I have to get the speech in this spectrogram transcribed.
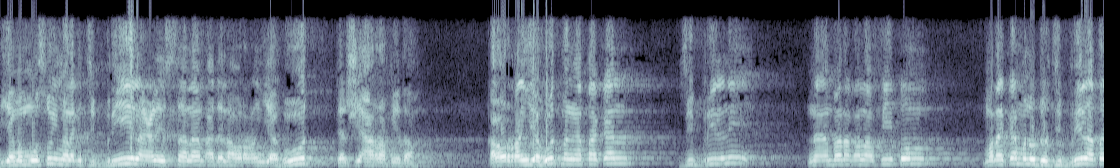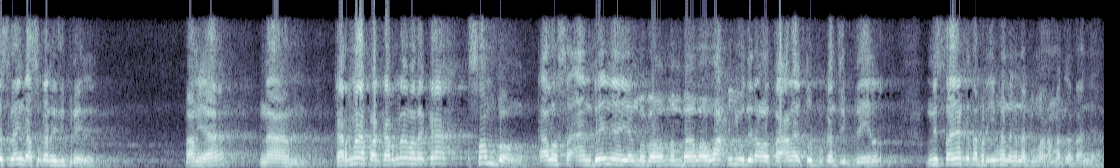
yang memusuhi malaikat Jibril alaihissalam adalah orang Yahud dan Syiah Rafidah. Kalau orang Yahud mengatakan Jibril ini na barakallahu fikum mereka menuduh Jibril atau istilahnya enggak suka dengan Jibril. Paham ya? Nah, karena apa? Karena mereka sombong. Kalau seandainya yang membawa membawa wahyu dari Allah Taala itu bukan Jibril, niscaya kita beriman dengan Nabi Muhammad katanya.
